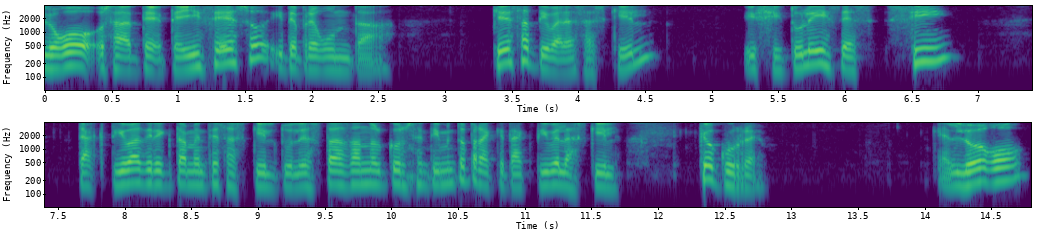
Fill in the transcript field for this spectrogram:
luego, o sea, te, te dice eso y te pregunta, ¿quieres activar esa skill? Y si tú le dices sí, te activa directamente esa skill. Tú le estás dando el consentimiento para que te active la skill. ¿Qué ocurre? Que luego,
